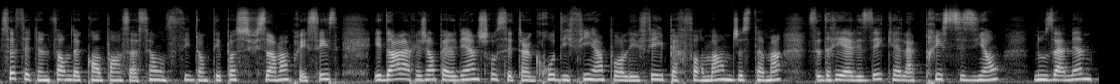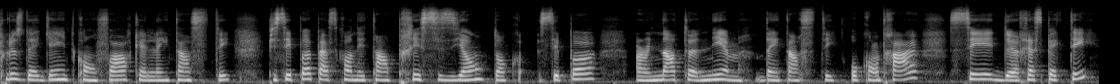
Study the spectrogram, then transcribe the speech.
ça, c'est une forme de compensation aussi. Donc, tu n'es pas suffisamment précise. Dans la région pelvienne, je trouve que c'est un gros défi hein, pour les filles performantes, justement, c'est de réaliser que la précision nous amène plus de gains de confort que l'intensité. Puis c'est pas parce qu'on est en précision, donc c'est pas un antonyme d'intensité. Au contraire, c'est de respecter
